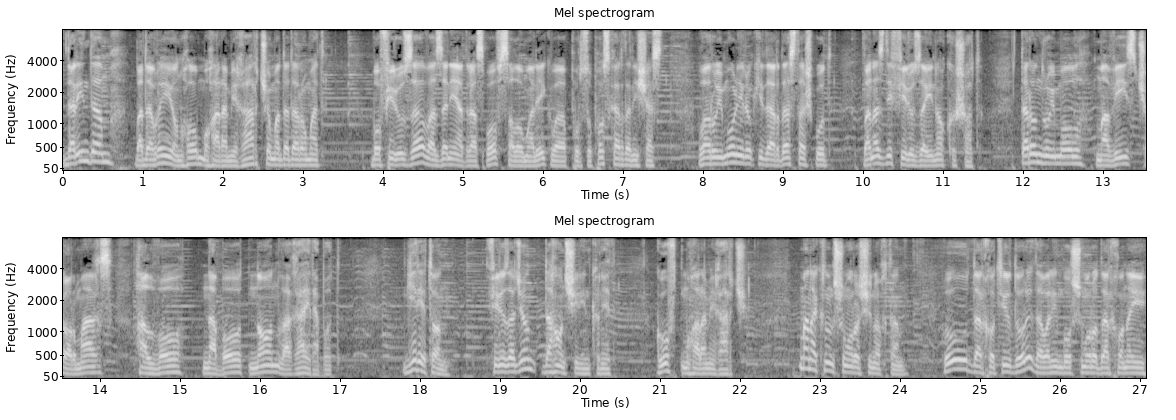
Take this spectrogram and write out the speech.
дар ин дам ба давраи онҳо муҳаррами ғарч омада даромад. Бо фирӯза ва зани адрасбоф салом алейк ва пурсупос карда нишаст ва рӯймолеро ки дар дасташ буд ба назди фирӯзаино кушод. Дар он рӯймол мавиз чормағз ҳалво набот нон ва ғайра буд. Гиретон фирӯзаҷон даҳон ширин кунед гуфт муҳаррами ғарч. Ман акнун шуморо шинохтам. Ӯ дар хотир доред аввалин бор шуморо дар хонаи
